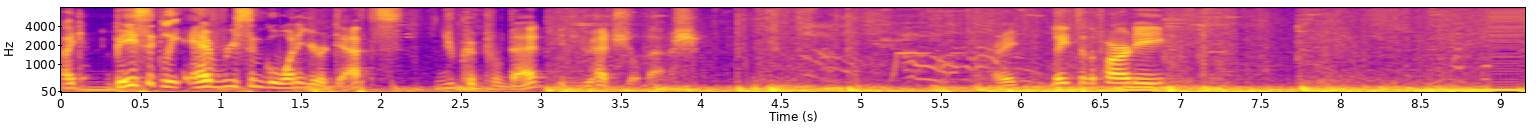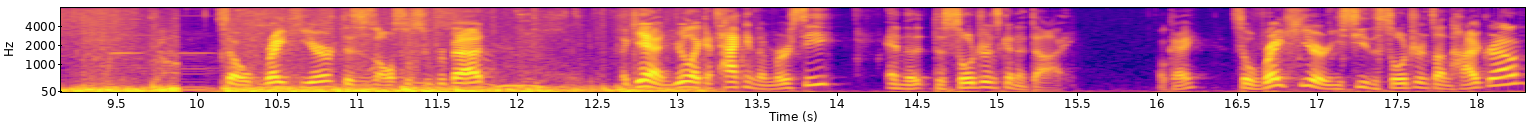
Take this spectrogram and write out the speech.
Like basically every single one of your deaths you could prevent if you had shield bash. Right? Late to the party, So right here, this is also super bad. Again, you're like attacking the Mercy, and the, the Sojourn's gonna die. Okay? So right here, you see the Sojourn's on high ground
